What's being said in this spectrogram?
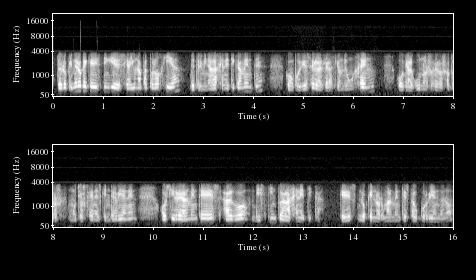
Entonces, lo primero que hay que distinguir es si hay una patología determinada genéticamente, como podría ser la alteración de un gen o de algunos de los otros muchos genes que intervienen, o si realmente es algo distinto a la genética, que es lo que normalmente está ocurriendo, ¿no?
